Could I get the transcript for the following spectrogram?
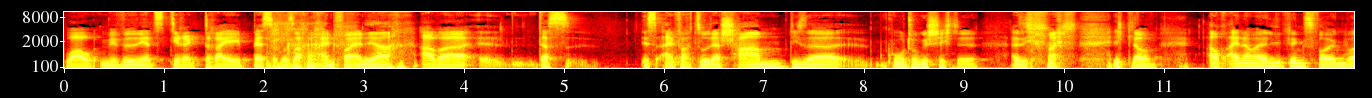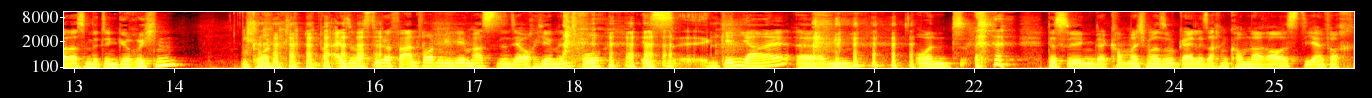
wow, mir würden jetzt direkt drei bessere Sachen einfallen. Ja. Aber äh, das ist einfach so der Charme dieser Goto-Geschichte. Also ich meine, ich glaube, auch einer meiner Lieblingsfolgen war das mit den Gerüchen. Und also was du da für Antworten gegeben hast, sind ja auch hier im Intro, ist äh, genial. Ähm, und deswegen, da kommt manchmal so geile Sachen kommen da raus, die einfach,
